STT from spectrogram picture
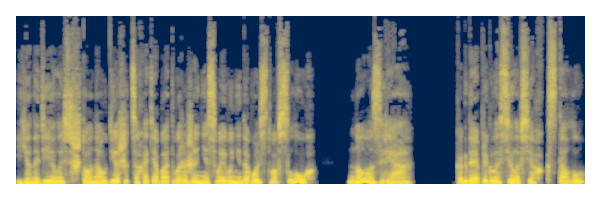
Я надеялась, что она удержится хотя бы от выражения своего недовольства вслух, но зря. Когда я пригласила всех к столу,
